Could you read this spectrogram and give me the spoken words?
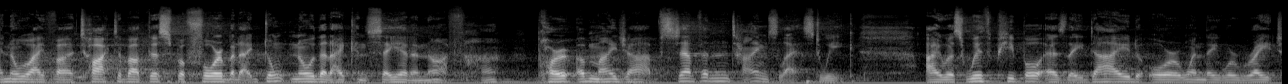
I know I've uh, talked about this before, but I don't know that I can say it enough, huh? Part of my job, seven times last week, I was with people as they died or when they were right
